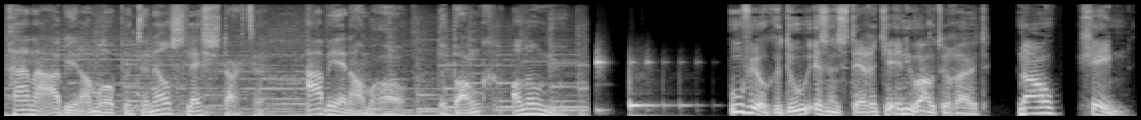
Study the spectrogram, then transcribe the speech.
Ga naar abnamro.nl slash starten. ABN AMRO, de bank anoniem. Hoeveel gedoe is een sterretje in uw autoruit? Nou, geen.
